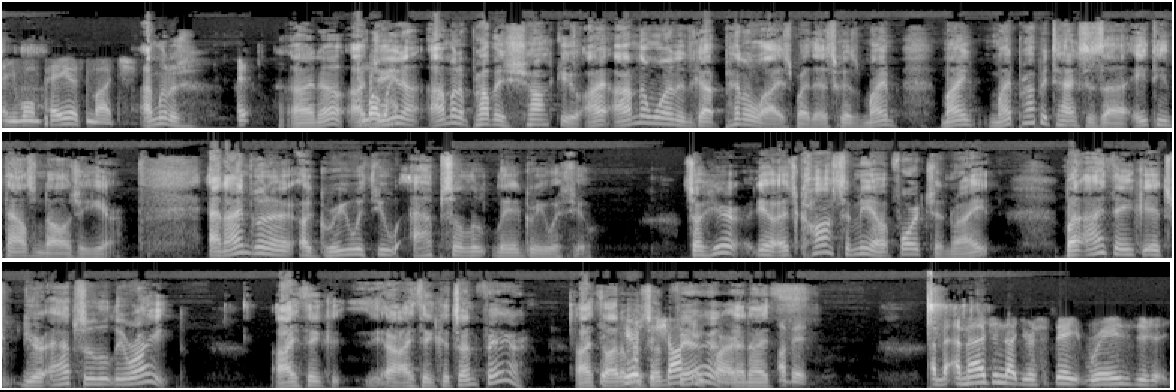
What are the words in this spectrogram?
and you won't pay as much." I'm gonna. I know, uh, Gene. I'm going to probably shock you. I, am the one that got penalized by this because my my my property tax is uh, eighteen thousand dollars a year, and I'm going to agree with you. Absolutely agree with you. So here, you know, it's costing me a fortune, right? But I think it's you're absolutely right. I think I think it's unfair. I thought Here's it was unfair, and I of it. Imagine that your state raises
